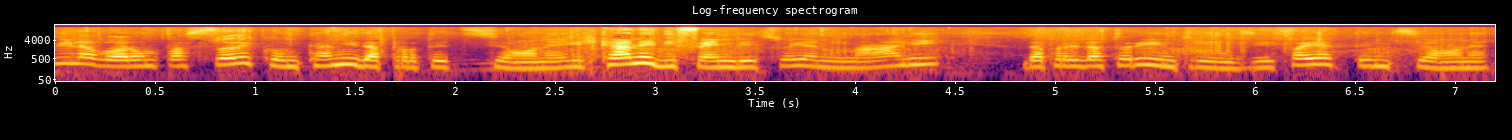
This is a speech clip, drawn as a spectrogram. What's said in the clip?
Qui lavora un pastore con cani da protezione. Il cane difende i suoi animali da predatori intrusi. Fai attenzione,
